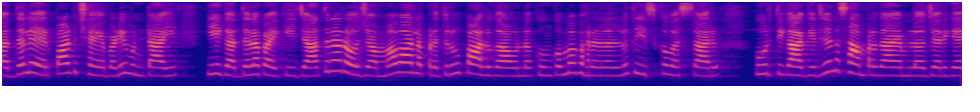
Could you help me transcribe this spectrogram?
గద్దెలు ఏర్పాటు చేయబడి ఉంటాయి. ఈ గద్దెలపైకి జాతర రోజు అమ్మవార్ల ప్రతిరూపాలుగా ఉన్న కుంకుమ భరణలను తీసుకువస్తారు. పూర్తిగా గిరిజన సాంప్రదాయంలో జరిగే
